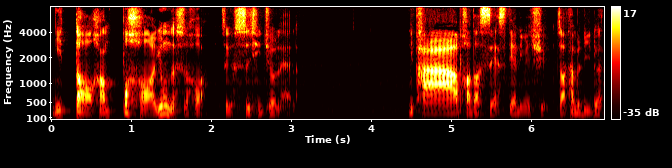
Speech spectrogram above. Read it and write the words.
你导航不好用的时候啊，这个事情就来了，你啪跑到 4S 店里面去找他们理论。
